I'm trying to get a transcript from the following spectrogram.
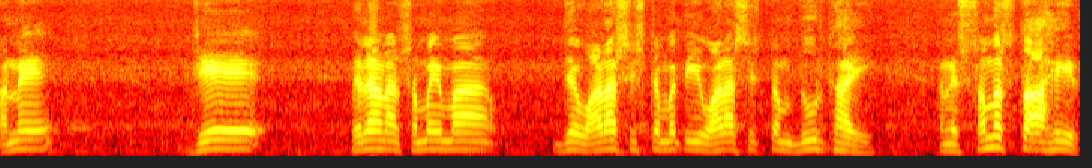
અને જે પહેલાંના સમયમાં જે વાડા સિસ્ટમ હતી, એ વાળા સિસ્ટમ દૂર થાય અને સમસ્ત આહિર,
